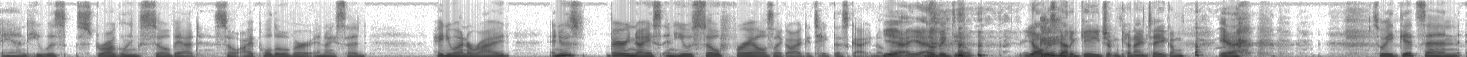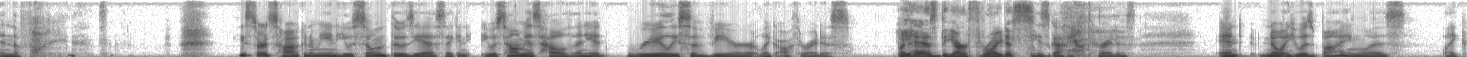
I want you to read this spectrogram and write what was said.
and he was struggling so bad. So I pulled over and I said, Hey, do you want a ride? And he was very nice, and he was so frail. I was like, Oh, I could take this guy. No big- Yeah, yeah. No big deal. You always gotta gauge him. Can I take him? yeah. So he gets in, and the funny he starts talking to me, and he was so enthusiastic, and he was telling me his health, and he had really severe, like, arthritis. he has the arthritis. He's got the arthritis. And know what he was buying was like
